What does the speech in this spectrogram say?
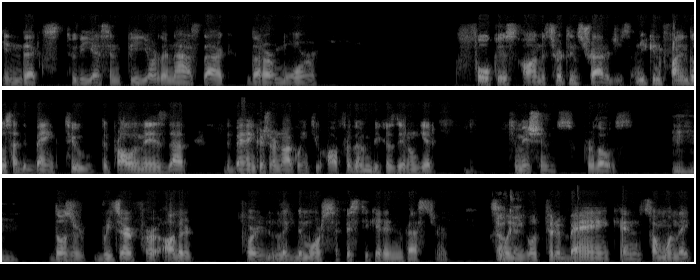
indexed to the S&P or the Nasdaq that are more focused on certain strategies, and you can find those at the bank too. The problem is that the bankers are not going to offer them because they don't get commissions for those. Mm-hmm. Those are reserved for other, for like the more sophisticated investor. So okay. when you go to the bank and someone like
